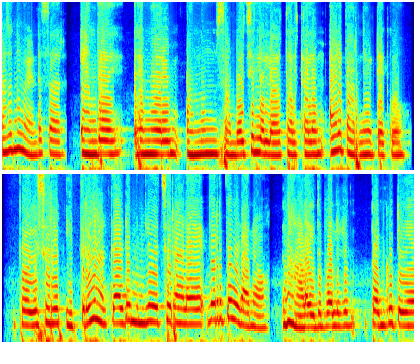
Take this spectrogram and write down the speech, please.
അതൊന്നും വേണ്ട സാർ. എന്തേ? രമ്യ പറയും ഒന്നും സംഭവിച്ചില്ലല്ലോ. തൽക്കാലം അയാൾ പറഞ്ഞു വിട്ടേക്കോ. പോലീസ് ഇത്രയും ആൾക്കാരുടെ മുന്നിൽ വെച്ച ഒരാളെ വെറുതെ വിടാനോ? നാളെ ഇതുപോലൊരു പെൺകുട്ടിയെ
